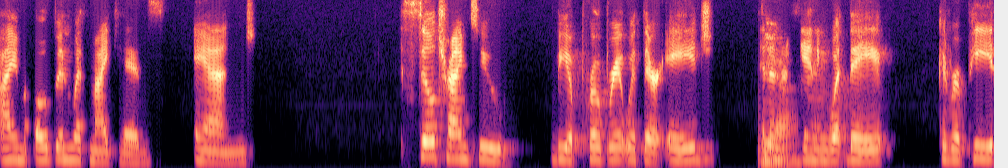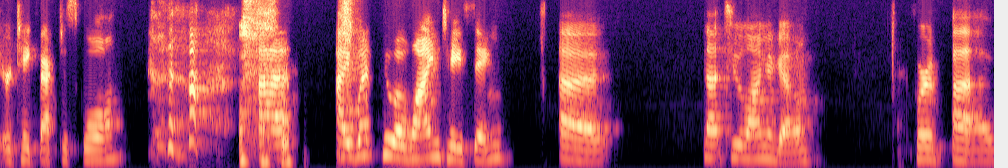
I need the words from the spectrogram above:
I'm open with my kids and still trying to be appropriate with their age and yeah. understanding what they could repeat or take back to school. uh, I went to a wine tasting uh, not too long ago for a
